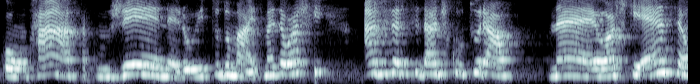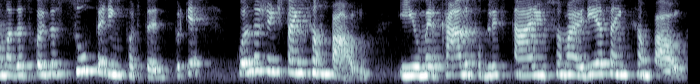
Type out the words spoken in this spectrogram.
com raça, com gênero e tudo mais, mas eu acho que a diversidade cultural né? Eu acho que essa é uma das coisas super importantes, porque quando a gente está em São Paulo e o mercado publicitário, em sua maioria, está em São Paulo,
